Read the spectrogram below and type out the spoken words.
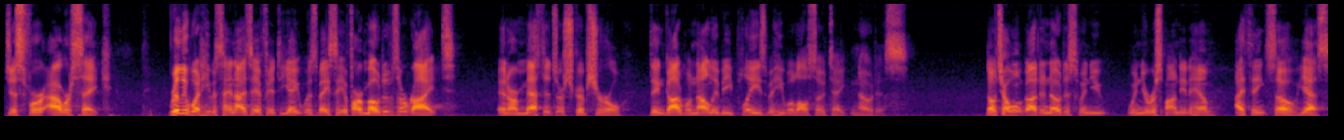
just for our sake. Really, what he was saying in Isaiah 58 was basically if our motives are right and our methods are scriptural, then God will not only be pleased, but He will also take notice. Don't y'all want God to notice when, you, when you're responding to Him? I think so, yes.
